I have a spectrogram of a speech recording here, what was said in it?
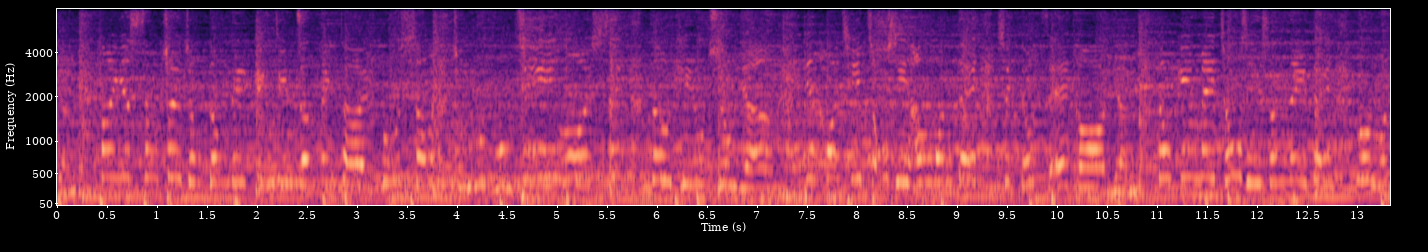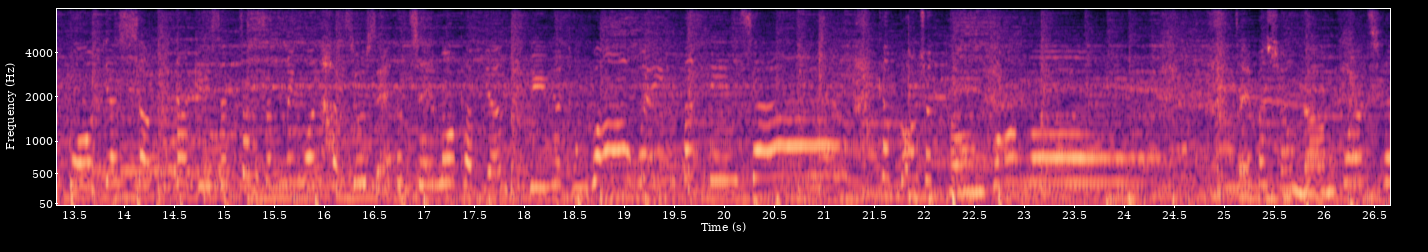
人快一生。写得这么吸引，如若童话永不变真，给赶出糖果屋，挤不上南瓜车，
